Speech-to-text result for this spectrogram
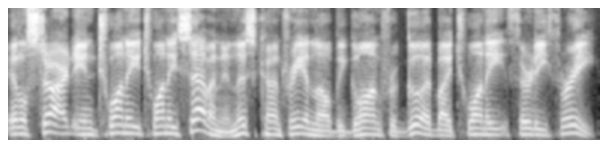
It'll start in 2027 in this country, and they'll be gone for good by 2033.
